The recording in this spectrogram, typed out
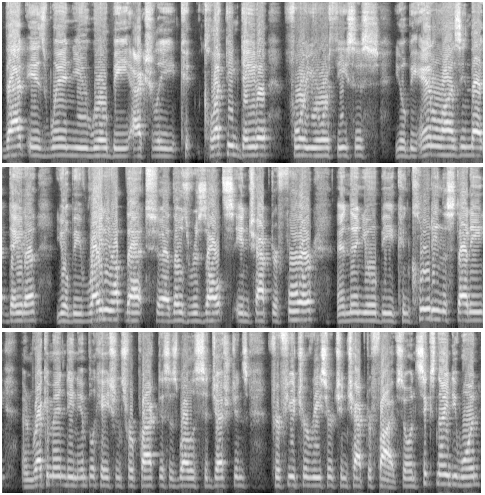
that is when you will be actually collecting data for your thesis. You'll be analyzing that data. You'll be writing up that uh, those results in chapter 4 and then you'll be concluding the study and recommending implications for practice as well as suggestions for future research in chapter 5. So in 691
